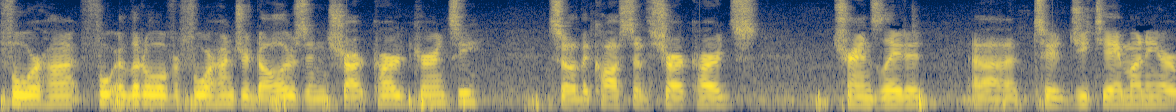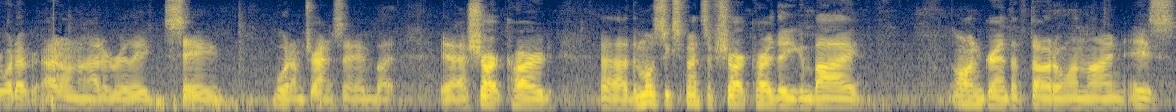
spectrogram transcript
four, four a little over $400 in shark card currency. So the cost of shark cards translated uh, to GTA money or whatever. I don't know how to really say what I'm trying to say, but yeah, shark card. Uh, the most expensive shark card that you can buy on Grand Theft Auto Online is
